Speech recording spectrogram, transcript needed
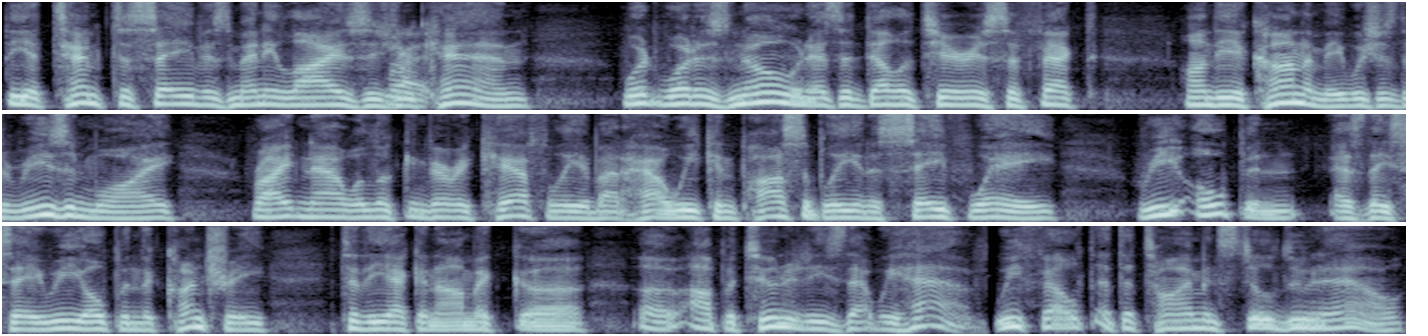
the attempt to save as many lives as right. you can with what is known as a deleterious effect on the economy, which is the reason why right now we're looking very carefully about how we can possibly, in a safe way, reopen, as they say, reopen the country to the economic uh, uh, opportunities that we have. We felt at the time and still do now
